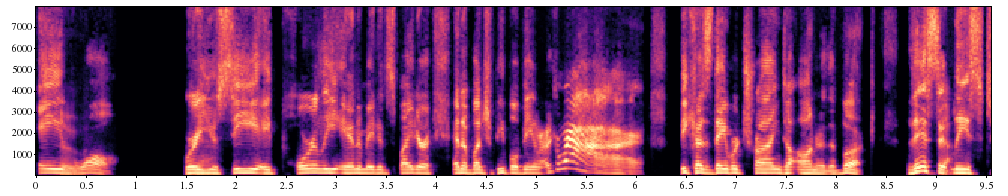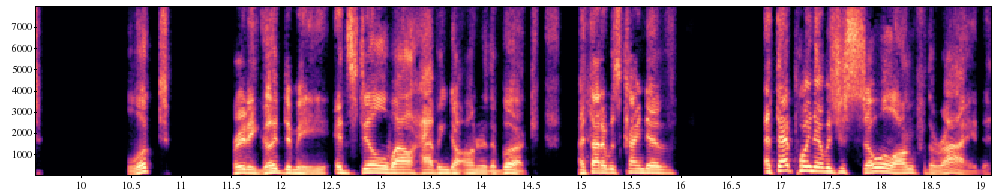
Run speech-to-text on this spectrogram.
cave Oh. wall where Yeah. you see a poorly animated spider and a bunch of people being like, Rawr! because they were trying to honor the book. This, Yeah. at least, looked pretty good to me, and still while having to honor the book. I thought it was kind of, at that point, I was just so along for the ride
